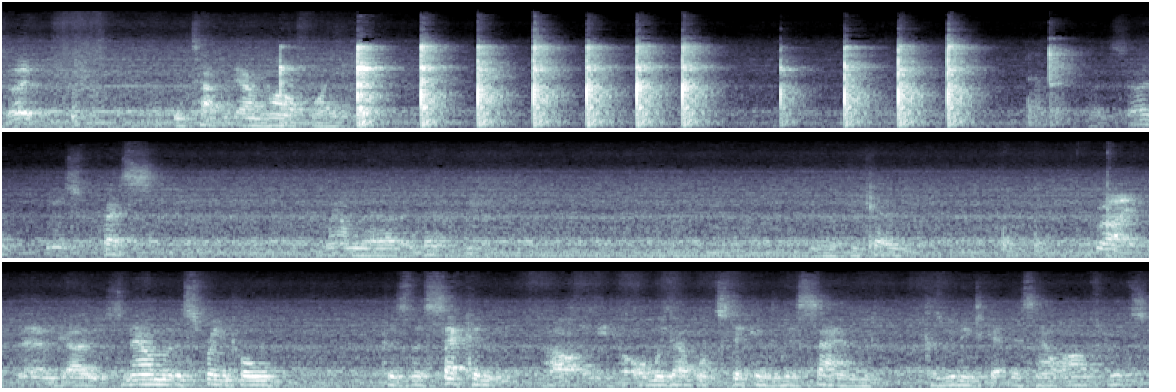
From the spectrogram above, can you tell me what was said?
so we'll tap it down halfway. just press around there a little bit. Right, there we go. So now I'm going to sprinkle, because the second part that we put on, we don't want sticking to this sand, because we need to get this out afterwards.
